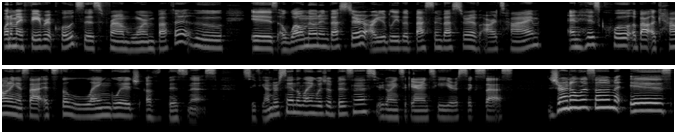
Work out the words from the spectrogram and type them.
One of my favorite quotes is from Warren Buffett, who is a well known investor, arguably the best investor of our time. And his quote about accounting is that it's the language of business. So if you understand the language of business, you're going to guarantee your success. Journalism is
